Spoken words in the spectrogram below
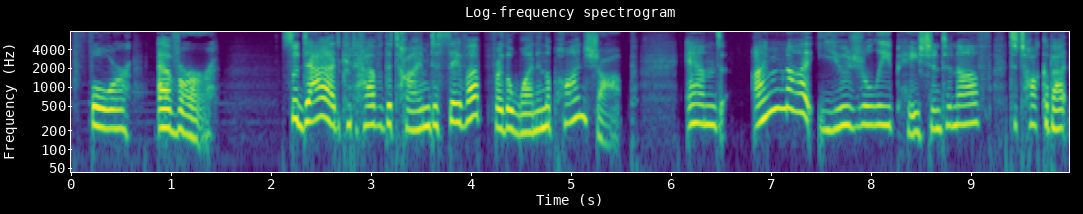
forever. So Dad could have the time to save up for the one in the pawn shop. And I'm not usually patient enough to talk about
